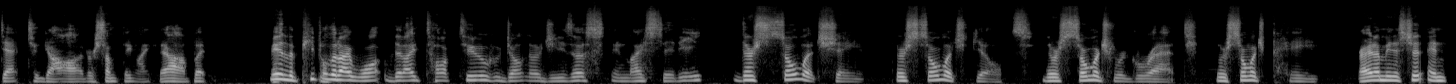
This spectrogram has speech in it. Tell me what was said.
debt to God or something like that. But man, the people that I want that I talk to who don't know Jesus in my city, there's so much shame. there's so much guilt. There's so much regret. There's so much pain, right? I mean, it's just, and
